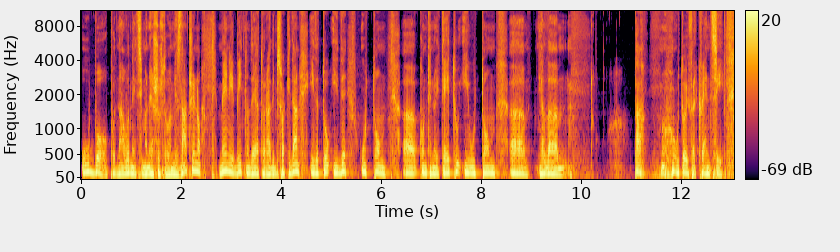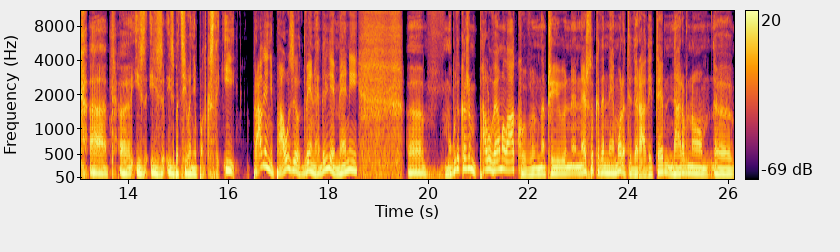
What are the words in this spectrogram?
ubao pod navodnicima nešto što vam je značajno, meni je bitno da ja to radim svaki dan i da to ide u tom uh, kontinuitetu i u tom, uh, jel da, pa, u toj frekvenciji uh, uh, iz, iz, izbacivanja podcasta. I pravljanje pauze od dve nedelje meni uh, mogu da kažem, palo veoma lako. Znači, ne, nešto kada ne morate da radite, naravno, uh,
